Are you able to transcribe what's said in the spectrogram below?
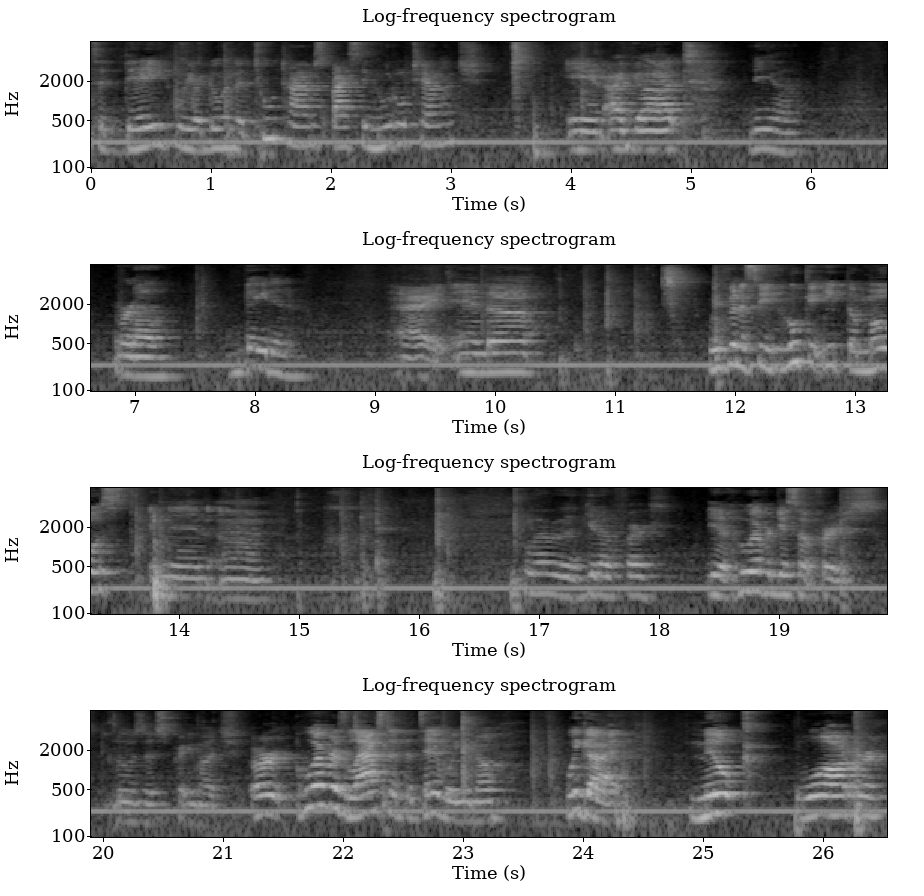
Today we are doing the two time spicy noodle challenge. And I got Dion. Vernell. Baden. alright, and uh we finna see who can eat the most and then um Whoever get up first. yeah, whoever gets up first loses pretty much. Or whoever's last at the table, you know. We got milk, water,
